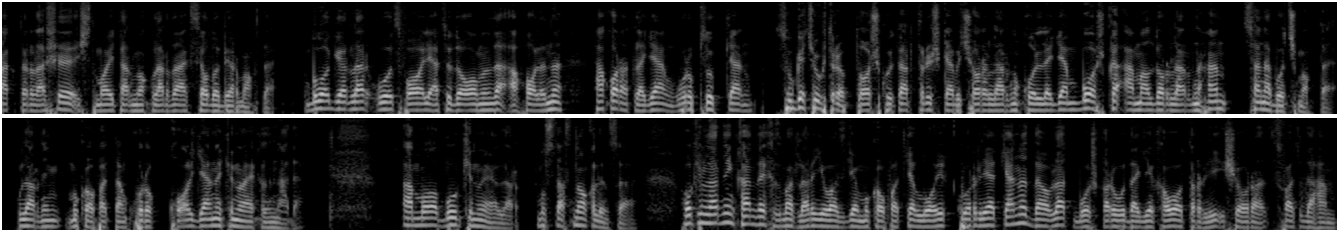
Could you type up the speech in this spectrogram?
taqdirlashi ijtimoiy tarmoqlarda aks savdo bermoqda. Blogerlar o'z faoliyati davomida aholini haqoratlagan urib so'kkan suvga cho'ktirib tosh ko'tartirish kabi choralarni qo'llagan boshqa amaldorlarni ham sanab o'tishmoqda. Ularning mukofotdan quruq qolgani kinoya qilinadi. Ammo bu kinoyalar mustasno qilinsa hokimlarning qanday xizmatlari evaziga mukofotga loyiq ko'rilayotgani davlat boshqaruvidagi xavotirli ishora sifatida ham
